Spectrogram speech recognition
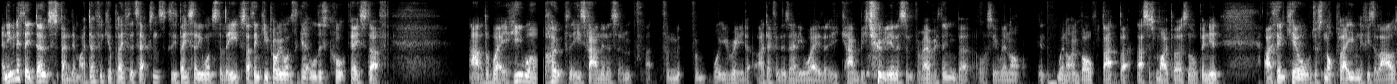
and even if they don't suspend him, I don't think he'll play for the Texans because he basically said he wants to leave. So I think he probably wants to get all this court case stuff out of the way. He will hope that he's found innocent. Uh, from from what you read, I don't think there's any way that he can be truly innocent from everything. But obviously, we're not we're not involved with that. But that's just my personal opinion. I think he'll just not play even if he's allowed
